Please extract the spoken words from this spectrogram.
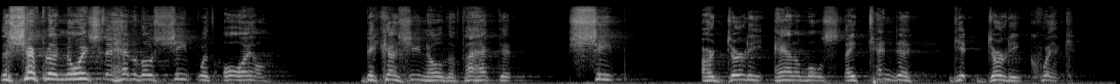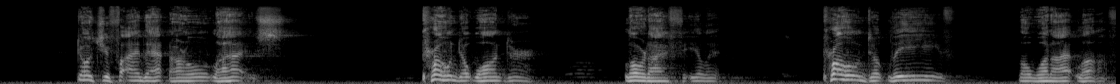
The shepherd anoints the head of those sheep with oil because you know the fact that sheep are dirty animals. They tend to get dirty quick. Don't you find that in our own lives? Prone to wander. Lord, I feel it. Prone to leave the one I love.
